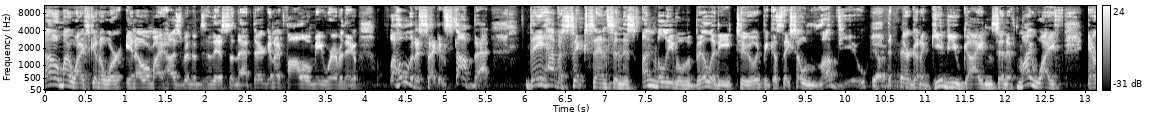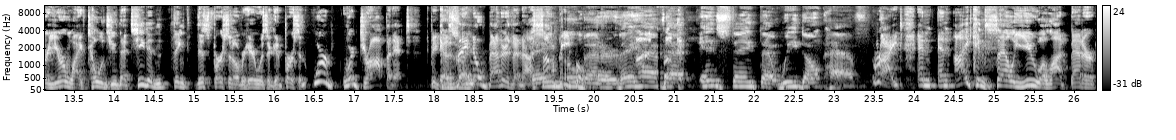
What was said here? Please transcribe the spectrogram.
oh my wife's going to work you know or my husband into this and that they're going to follow me wherever they go hold it a second stop that. They have a sixth sense and this unbelievable ability to it because they so love you yep. that they're going to give you guidance. And if my wife or your wife told you that she didn't think this person over here was a good person we're we're dropping it because That's they right. know better than us. They some know people better. They have that instinct that we don't have. Right. And and i can sell you a lot better.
